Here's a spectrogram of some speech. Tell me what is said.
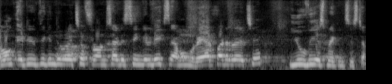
এবং এটিতে কিন্তু রয়েছে ফ্রন্ট সাইডে সিঙ্গেল ডিস্ক এবং রেয়ার পার্টে রয়েছে ইউভিএস ব্রেকিং সিস্টেম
